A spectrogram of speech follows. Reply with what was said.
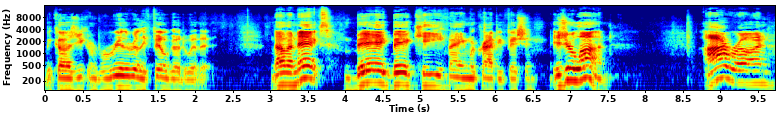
because you can really, really feel good with it. Now the next big, big key thing with crappie fishing is your line. I run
